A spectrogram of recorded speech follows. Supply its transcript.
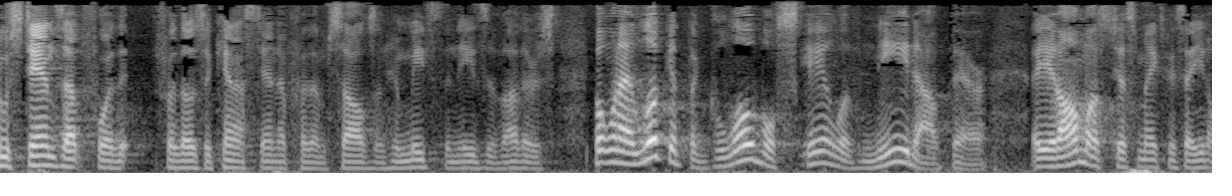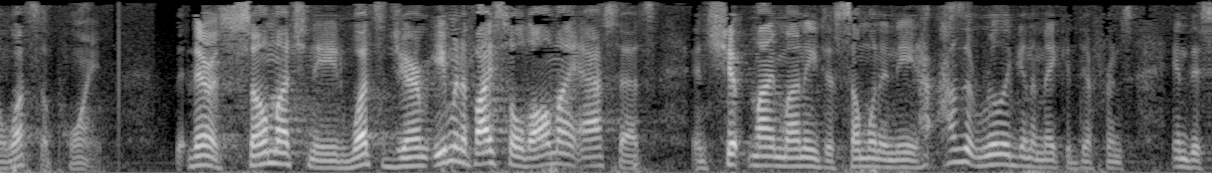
who stands up for, the, for those who cannot stand up for themselves and who meets the needs of others. But when I look at the global scale of need out there, it almost just makes me say, you know, what's the point? There is so much need. What's Jeramie? Even if I sold all my assets and shipped my money to someone in need, how's it really going to make a difference in this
